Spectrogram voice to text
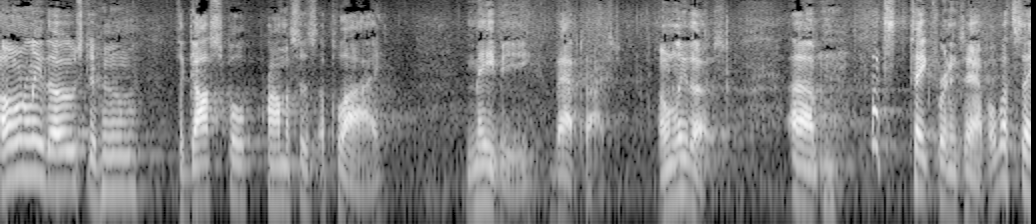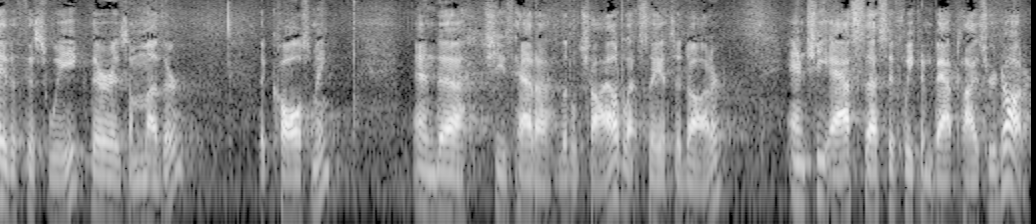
Only those to whom the gospel promises apply may be baptized. Only those. Um, let's take for an example. Let's say that this week there is a mother that calls me, and uh, she's had a little child. Let's say it's a daughter, and she asks us if we can baptize her daughter.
